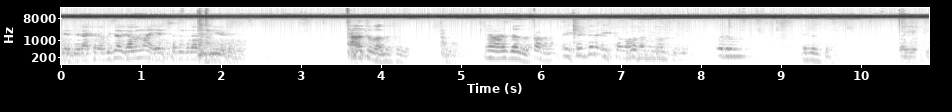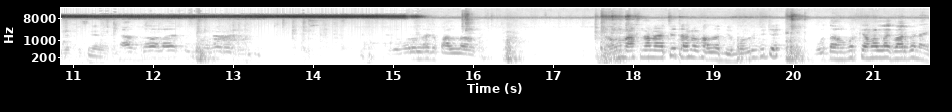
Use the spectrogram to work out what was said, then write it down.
যে বেরাকের অফিসার গেল না এর সাথে তোরা আমি দিয়ে দেবো তাও তো ভালো ছিল হ্যাঁ মাছ ধরবো পাবে না। এই সাইডের এইটা ভালো থাকবে জল থেকে। ওইরকম এই জন্য তো ভাই একটু যাচ্ছি সিনেমা মাছ নামে আছে তারপর ভালো দিও বললি দিতে ওটা ওমর কি আমার লাগে পারবে নাই।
